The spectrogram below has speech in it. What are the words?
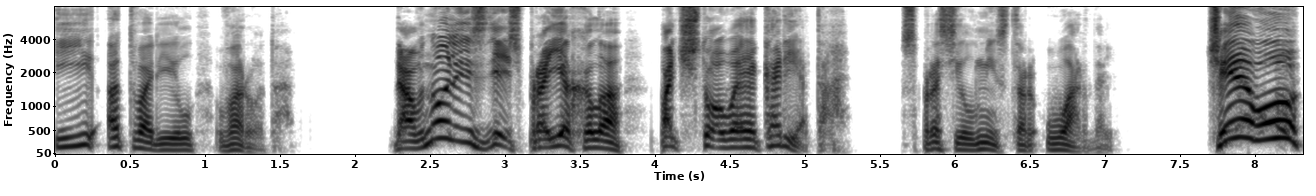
и отворил ворота. «Давно ли здесь проехала почтовая карета?» — спросил мистер Уардаль. «Чего?»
